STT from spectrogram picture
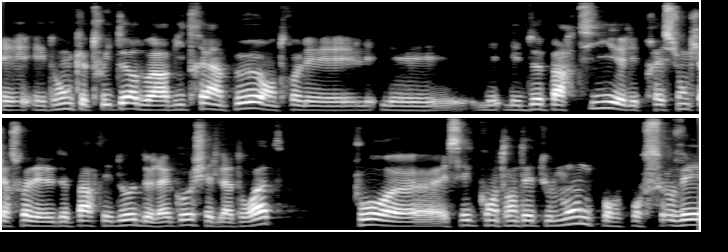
Et, donc Twitter doit arbitrer un peu entre les, deux partis et les pressions qu'il reçoit de, part et d'autre, de la gauche et de la droite, pour essayer de contenter tout le monde, pour, sauver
